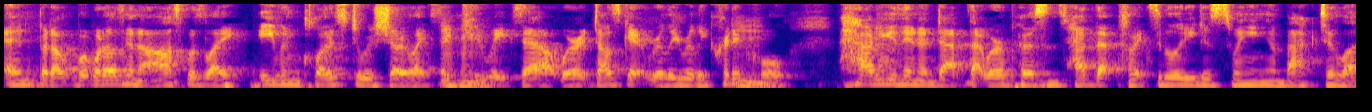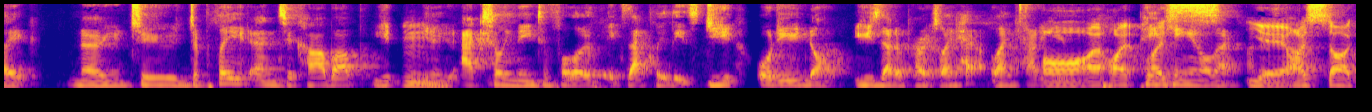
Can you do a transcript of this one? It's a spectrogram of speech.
and but, I, but what I was going to ask was like even close to a show like say Mhm. two weeks out where it does get really really critical. Mm. How do you then adapt that where a person's had that flexibility to swinging them back to like no to deplete and to carb up you, you Mm. know you actually need to follow exactly this do you or do you not use that approach like how like how do you Oh, I, I, I and all that kind of yeah, stuff. I start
